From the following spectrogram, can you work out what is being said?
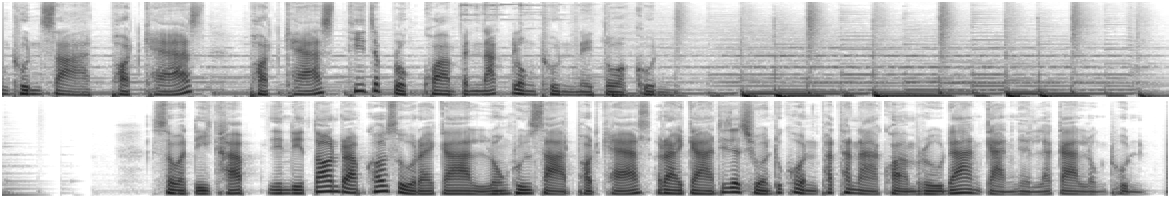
งทุนศาสตร์พอดแคสต์พอดแคสต์ที่จะปลุกความเป็นนักลงทุนในตัวคุณ สวัสดีครับ ยินดีต้อนรับเข้าสู่รายการลงทุนศาสตร์พอดแคสต์รายการที่จะชวนทุกคนพัฒนาความรู้ด้านการเงินและการลงทุนไป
